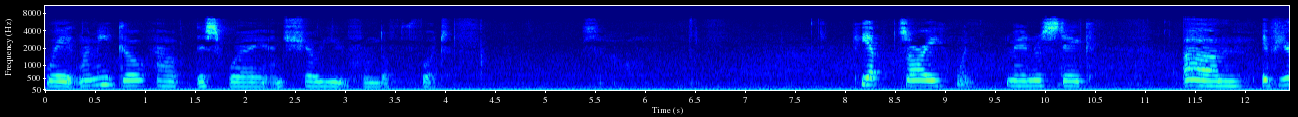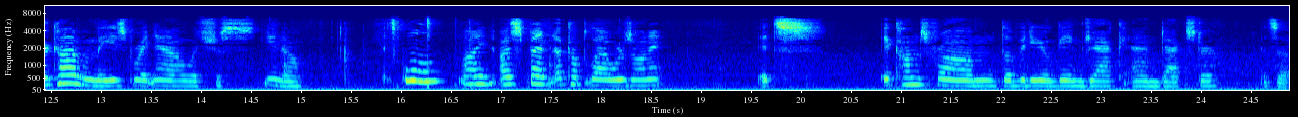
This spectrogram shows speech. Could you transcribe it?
wait, let me go out this way and show you from the foot. Yep, sorry, went, made a mistake. Um, if you're kind of amazed right now, it's just, you know, it's cool. I, I spent a couple hours on it it's it comes from the video game Jak and Daxter. It's a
